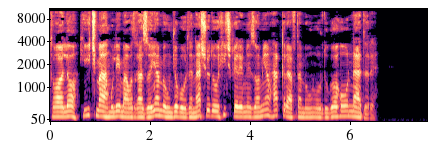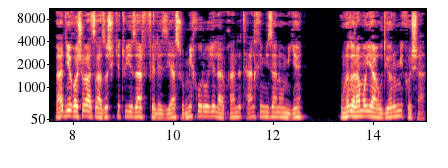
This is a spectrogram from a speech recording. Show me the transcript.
تا حالا هیچ محموله مواد غذایی هم به اونجا برده نشده و هیچ غیر نظامی هم حق رفتن به اون اردوگاه رو نداره. بعد یه قاشق از غذاشی که توی ظرف فلزی است رو می‌خوره و یه لبخند تلخی می‌زنه و میگه اونا دارن ما یهودیا رو می‌کشن.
